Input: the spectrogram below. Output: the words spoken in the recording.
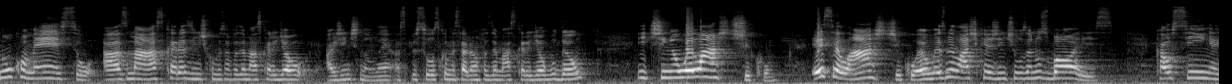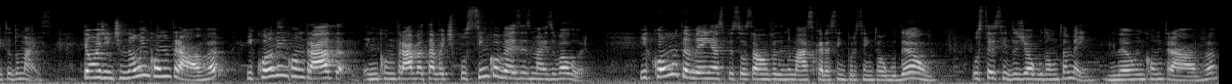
no começo, as máscaras, a gente começou a fazer máscara de A gente não, né? As pessoas começaram a fazer máscara de algodão e tinha o elástico. Esse elástico é o mesmo elástico que a gente usa nos bores, calcinha e tudo mais. Então a gente não encontrava e quando encontrava, encontrava tava tipo cinco vezes mais o valor. E como também as pessoas estavam fazendo máscara 100% algodão, os tecidos de algodão também não encontrava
